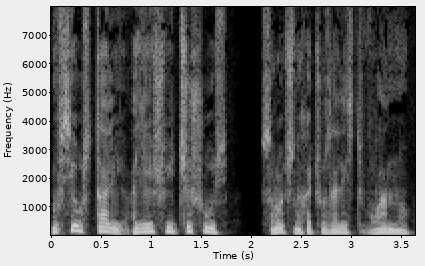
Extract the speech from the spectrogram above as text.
Мы все устали, а я еще и чешусь. Срочно хочу залезть в ванну.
